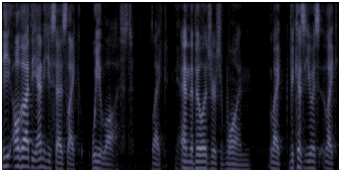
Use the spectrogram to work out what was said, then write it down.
He although at the end he says like we lost, like Yeah. and the villagers won, like because he was like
